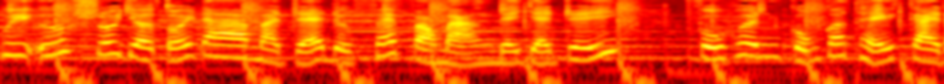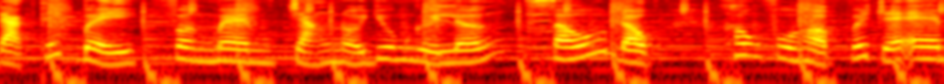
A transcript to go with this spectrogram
quy ước số giờ tối đa mà trẻ được phép vào mạng để giải trí. Phụ huynh cũng có thể cài đặt thiết bị, phần mềm chặn nội dung người lớn, xấu, độc, không phù hợp với trẻ em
